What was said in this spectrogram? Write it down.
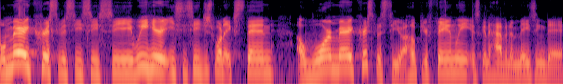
Well, Merry Christmas, ECC. We here at ECC just want to extend a warm Merry Christmas to you. I hope your family is going to have an amazing day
